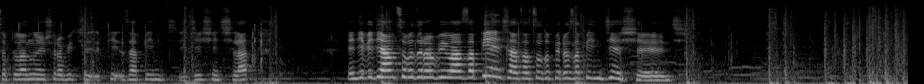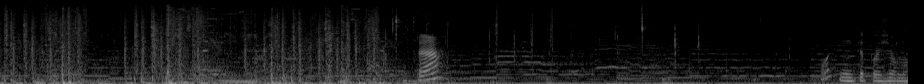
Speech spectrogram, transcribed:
Co planujesz robić za 5-10 lat? Ja nie wiedziałam, co będę robiła za 5 lat, a co dopiero za 5-10. Dobra. Ładne te poziomy.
